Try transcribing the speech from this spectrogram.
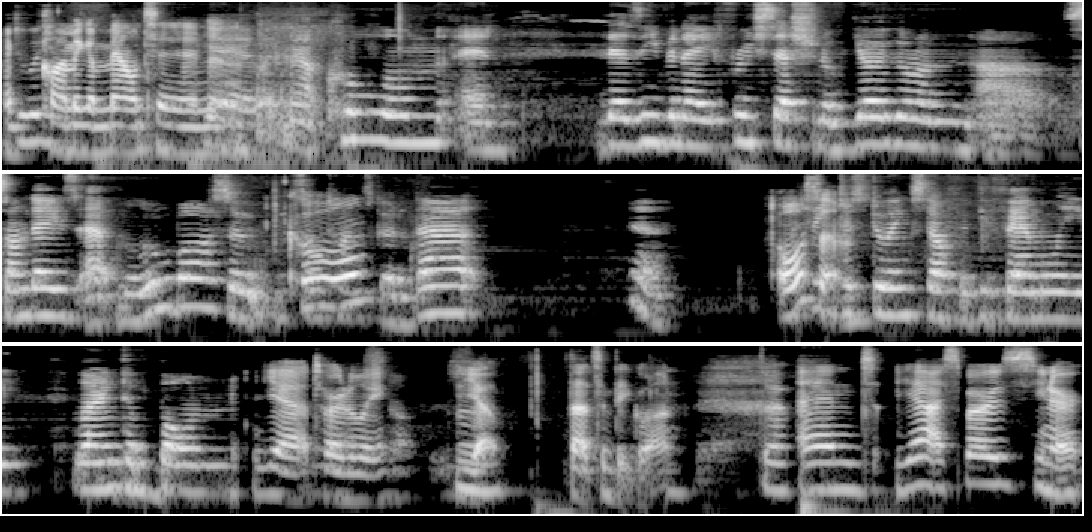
like Doing- climbing a mountain. yeah, like Mount Coolum, and there's even a free session of yoga on uh, Sundays at Mooloolaba, so we Cool. sometimes go to that. Yeah, I awesome. think just doing stuff with your family, learning to bond. yeah, totally. stuff is- Yeah, that's a big one. Def- And yeah, I suppose, you know,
